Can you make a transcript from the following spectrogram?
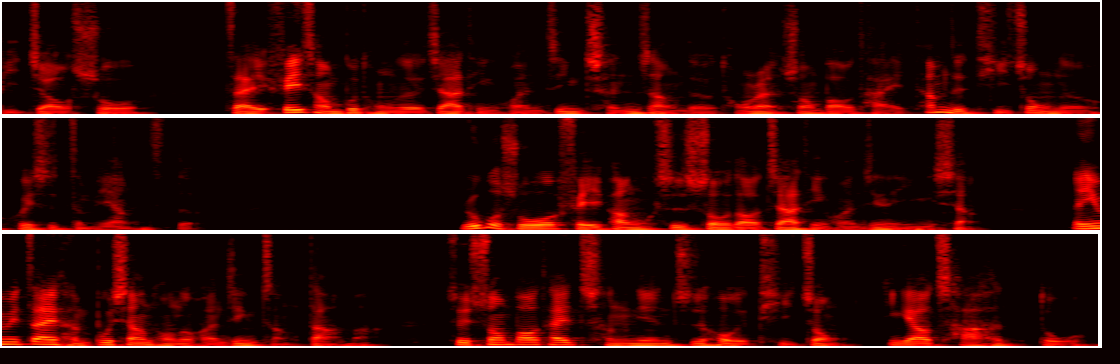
比较说，在非常不同的家庭环境成长的同卵双胞胎，他们的体重呢会是怎么样子的？如果说肥胖是受到家庭环境的影响，那因为在很不相同的环境长大嘛，所以双胞胎成年之后的体重应该要差很多。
